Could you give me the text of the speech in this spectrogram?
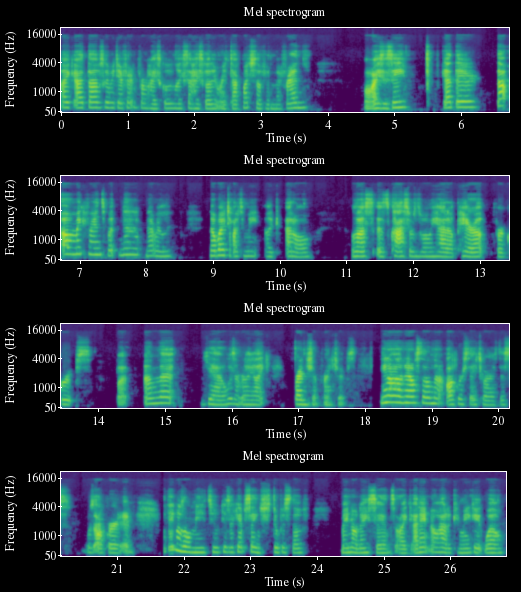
Like I thought it was gonna be different from high school. Like I said, high school I didn't really talk much stuff with my friends. Well, ICC, got there, thought I would make friends, but no, not really. Nobody talked to me like at all, unless it's classrooms when we had to pair up for groups. But than that, yeah, it wasn't really like friendship friendships. You know, and I was still in that awkward stage where this was awkward, and I think it was on me too because I kept saying stupid stuff, made no nice sense. Like I didn't know how to communicate well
